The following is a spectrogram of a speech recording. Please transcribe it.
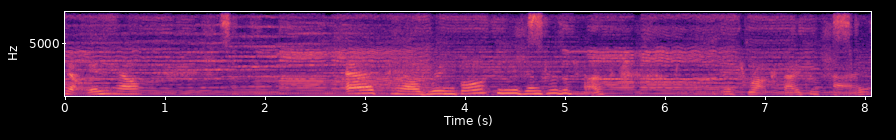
Now inhale. Exhale, bring both knees into the chest. Just rock side to side.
